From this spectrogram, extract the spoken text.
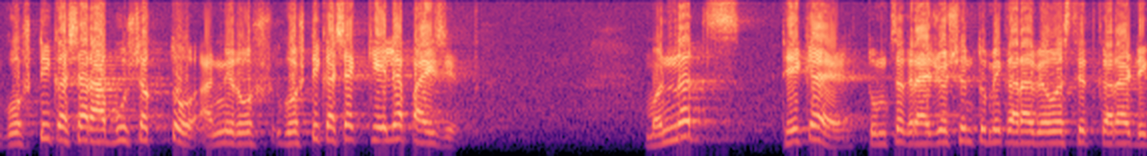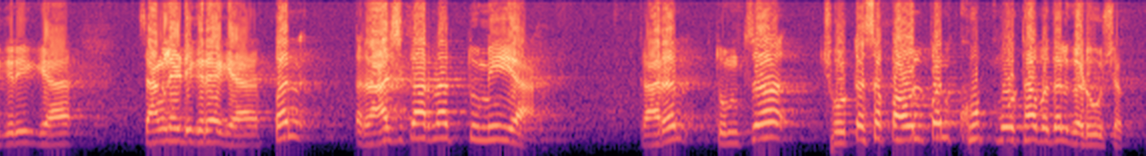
गोष्टी कशा राबवू शकतो आणि रोष गोष्टी कशा केल्या पाहिजेत. म्हणूनच ठीक आहे तुमचं ग्रॅज्युएशन तुम्ही करा व्यवस्थित करा डिग्री घ्या चांगल्या डिग्र्या घ्या पण राजकारणात तुम्ही या. कारण तुमचं छोटंसं पाऊल पण खूप मोठा बदल घडवू शकतं.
